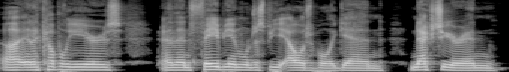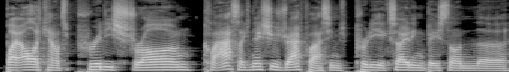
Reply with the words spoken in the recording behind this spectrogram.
uh, in a couple of years, and then Fabian will just be eligible again next year. And by all accounts, pretty strong class. Like next year's draft class seems pretty exciting based on the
